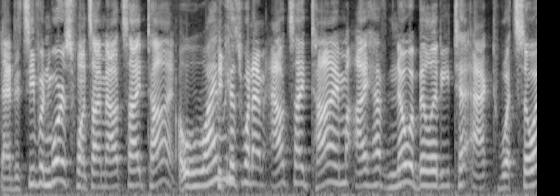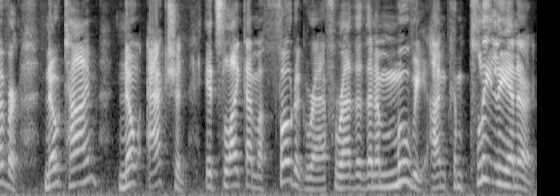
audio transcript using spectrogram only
And it's even worse once I'm outside time. Oh, why Because when I'm outside time, I have no ability to act whatsoever. No time, no action. It's like I'm a photograph rather than a movie. I'm completely inert.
